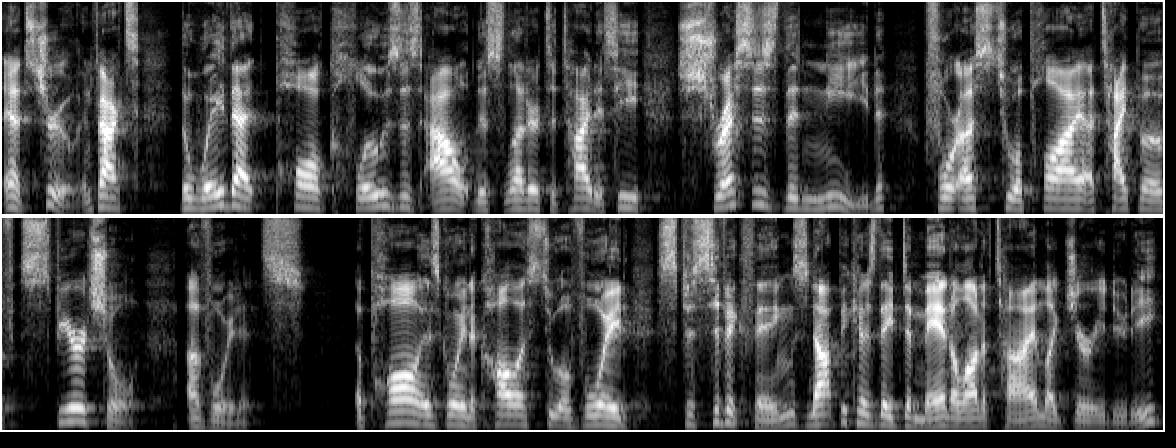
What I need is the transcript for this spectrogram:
Yeah, it's true. In fact, the way that Paul closes out this letter to Titus, he stresses the need for us to apply a type of spiritual avoidance. Uh, Paul is going to call us to avoid specific things, not because they demand a lot of time, like jury duty,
